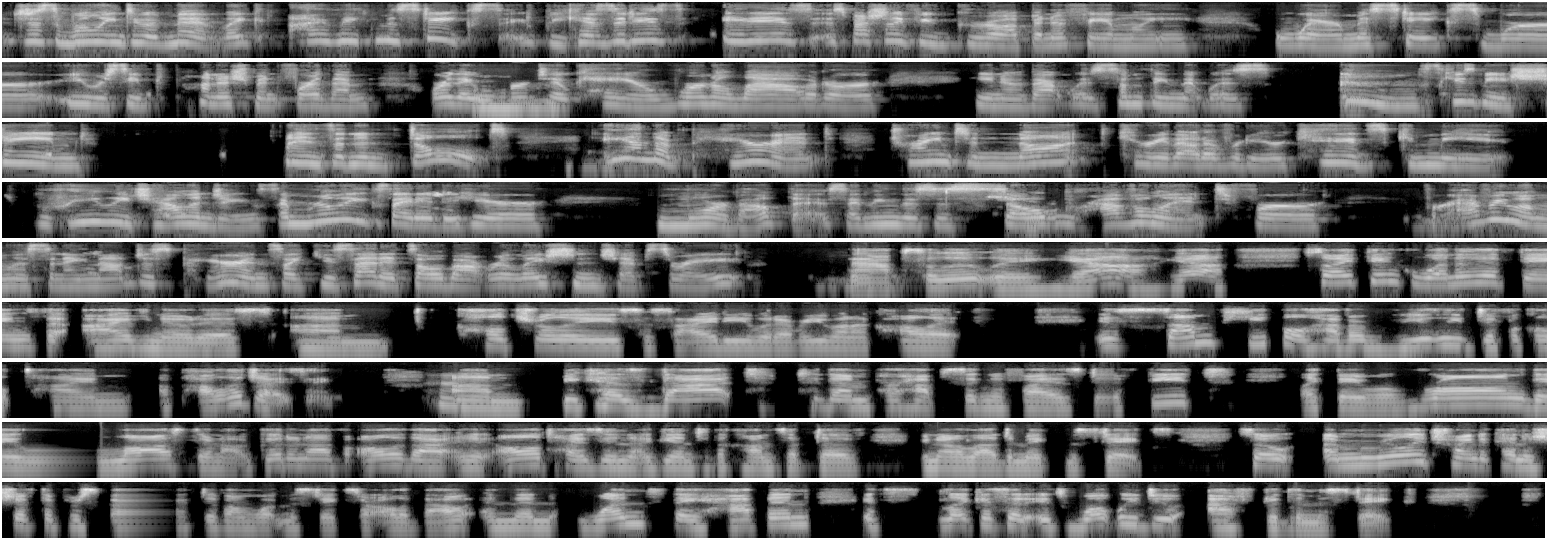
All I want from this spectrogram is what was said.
just willing to admit like I make mistakes because it is it is especially if you grew up in a family where mistakes were you received punishment for them or they mm-hmm. weren't okay or weren't allowed or you know that was something that was excuse me shamed as an adult and a parent trying to not carry that over to your kids can be really challenging so i'm really excited to hear more about this. I think this is so prevalent for for everyone listening, not just parents. Like you said, it's all about relationships, right? Absolutely. Yeah. Yeah. So I think one of the things that I've noticed um, culturally, society, whatever you want to call it, is some people have a really difficult time apologizing hmm. um, because that to them perhaps signifies defeat, like they were wrong, they lost, they're not good enough, all of that. And it all ties in again to the concept of you're not allowed to make mistakes. So I'm really trying to kind of shift the perspective on what mistakes are all about. And then once they happen, it's like I said, it's what we do after the mistake.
